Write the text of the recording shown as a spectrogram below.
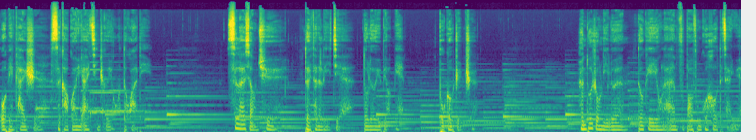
我便开始思考关于爱情这个永恒的话题。思来想去，对他的理解都流于表面，不够真挚。很多种理论都可以用来安抚暴风过后的残垣，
